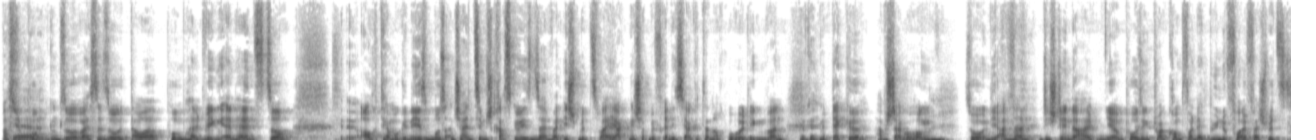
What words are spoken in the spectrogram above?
Was für ja, Pumpen so, weißt du, so Dauerpump halt wegen Enhanced so. Äh, Auch Thermogenese muss anscheinend ziemlich krass gewesen sein, weil ich mit zwei Ja. Jacken, ich habe mir Freddys Jacke dann noch geholt irgendwann, okay. mit Decke habe ich da gehongen. Mhm. So, und die anderen, die stehen da halt in ihrem Posing-Truck, kommen von der Bühne voll verschwitzt,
